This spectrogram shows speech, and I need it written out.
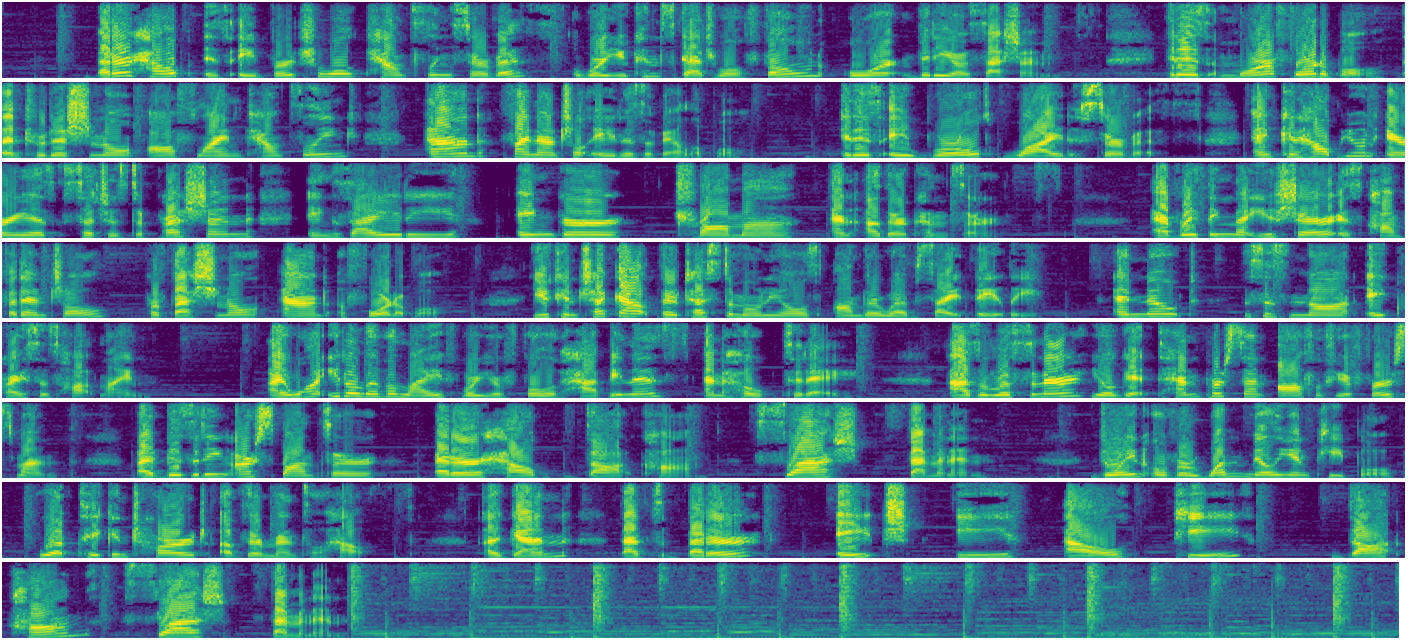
BetterHelp is a virtual counseling service where you can schedule phone or video sessions. It is more affordable than traditional offline counseling, and financial aid is available. It is a worldwide service and can help you in areas such as depression, anxiety, anger, trauma, and other concerns. Everything that you share is confidential, professional, and affordable. You can check out their testimonials on their website daily. And note, this is not a crisis hotline. I want you to live a life where you're full of happiness and hope today. As a listener, you'll get 10% off of your first month by visiting our sponsor, betterhelp.com slash feminine. Join over 1 million people who have taken charge of their mental health. Again, that's better, H-E-L-P dot com slash feminine.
